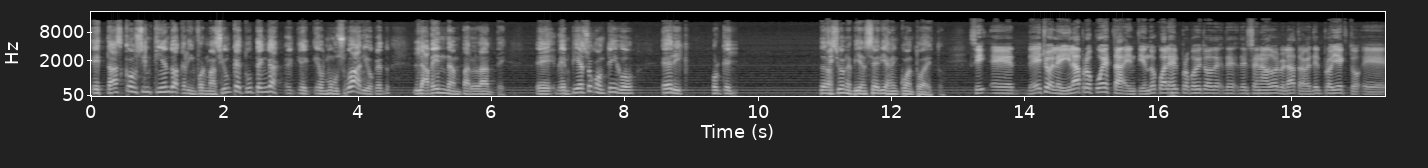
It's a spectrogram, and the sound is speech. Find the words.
estás consintiendo a que la información que tú tengas eh, como usuario, que la vendan para adelante. Eh, empiezo contigo, Eric, porque consideraciones bien serias en cuanto a esto. Sí, eh, de hecho leí la propuesta, entiendo cuál es el propósito del senador, ¿verdad? A través del proyecto. Eh,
